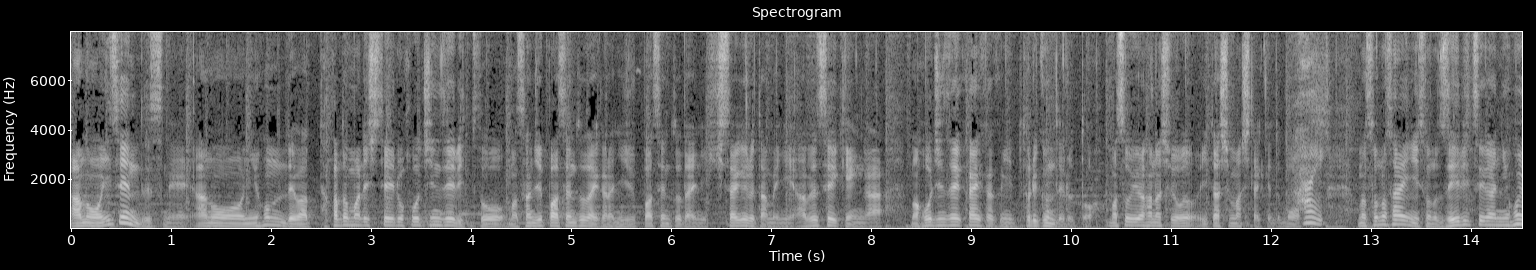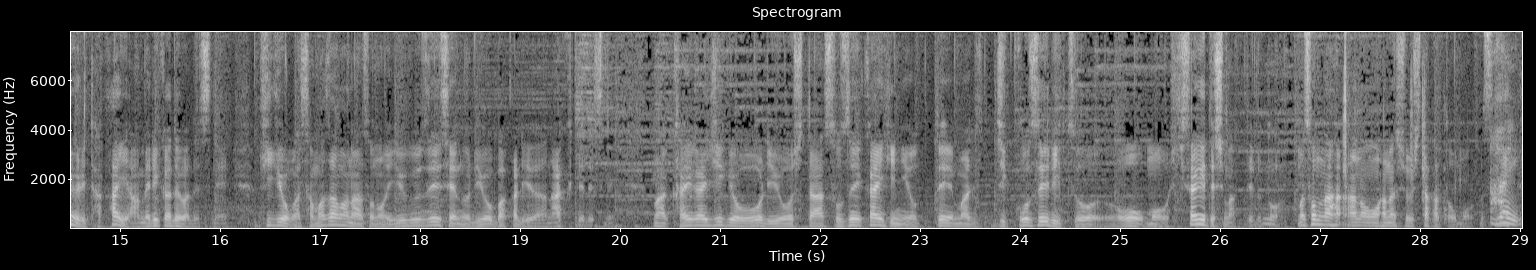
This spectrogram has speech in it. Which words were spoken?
あの以前ですねあの日本では高止まりしている法人税率をまあ30%台から20%台に引き下げるために安倍政権がまあ法人税改革に取り組んでいるとまあそういう話をいたしましたけれども、はい、まあその際にその税率が日本より高いアメリカではですね企業がさまざまなその優遇税制の利用ばかりではなくてですねまあ、海外事業を利用した租税回避によって、まあ、実効税率ををもう引き下げてしまっていると、うん、まあ、そんなあのお話をしたかと思うんですね、はい、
